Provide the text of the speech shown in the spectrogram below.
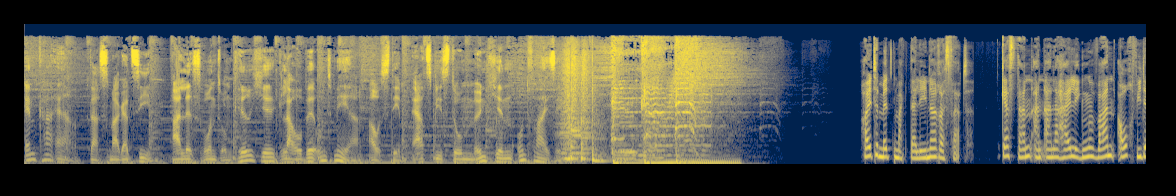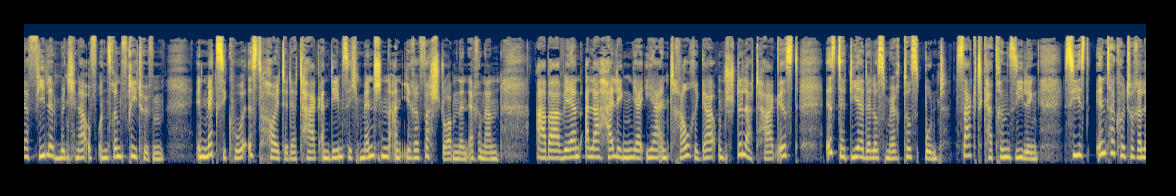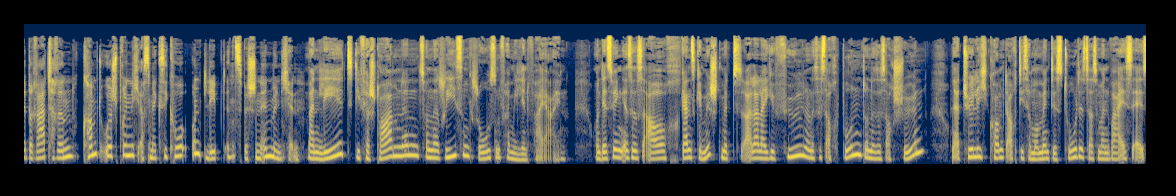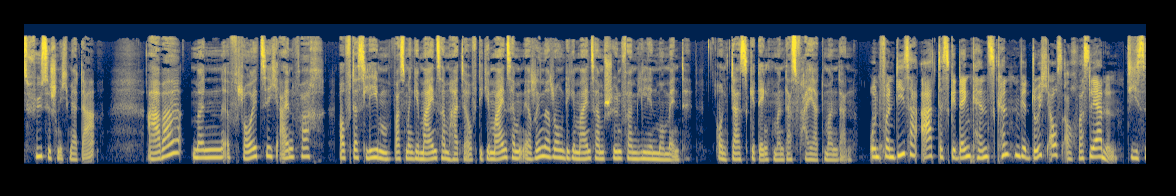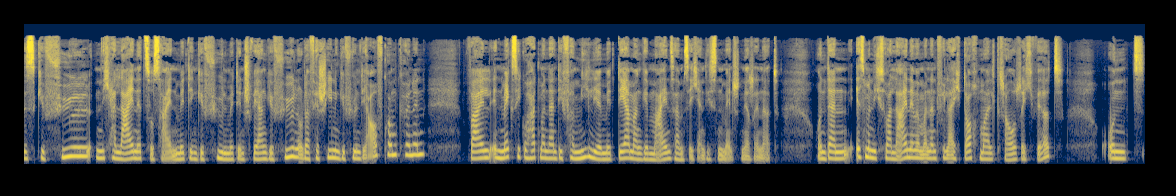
MKR, das Magazin. Alles rund um Kirche, Glaube und mehr aus dem Erzbistum München und Freising. Heute mit Magdalena Rössert. Gestern an Allerheiligen waren auch wieder viele Münchner auf unseren Friedhöfen. In Mexiko ist heute der Tag, an dem sich Menschen an ihre Verstorbenen erinnern. Aber während Allerheiligen ja eher ein trauriger und stiller Tag ist, ist der Dia de los Muertos bunt, sagt Katrin Sieling. Sie ist interkulturelle Beraterin, kommt ursprünglich aus Mexiko und lebt inzwischen in München. Man lädt die Verstorbenen zu einer riesengroßen Familienfeier ein. Und deswegen ist es auch ganz gemischt mit allerlei Gefühlen und es ist auch bunt und es ist auch schön. Und natürlich kommt auch dieser Moment des Todes, dass man weiß, er ist physisch nicht mehr da. Aber man freut sich einfach auf das Leben, was man gemeinsam hatte, auf die gemeinsamen Erinnerungen, die gemeinsamen schönen Familienmomente. Und das gedenkt man, das feiert man dann. Und von dieser Art des Gedenkens könnten wir durchaus auch was lernen. Dieses Gefühl, nicht alleine zu sein mit den Gefühlen, mit den schweren Gefühlen oder verschiedenen Gefühlen, die aufkommen können. Weil in Mexiko hat man dann die Familie, mit der man gemeinsam sich an diesen Menschen erinnert. Und dann ist man nicht so alleine, wenn man dann vielleicht doch mal traurig wird. Und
